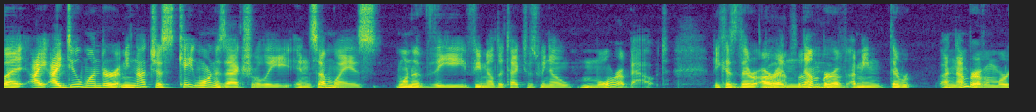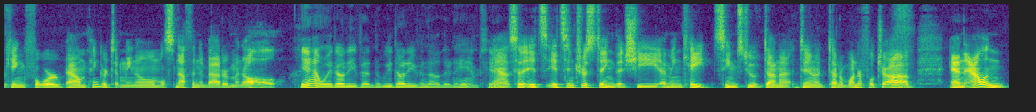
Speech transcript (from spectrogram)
but I, I do wonder. I mean, not just Kate Warne is actually, in some ways, one of the female detectives we know more about, because there are oh, a number of. I mean, there were a number of them working for Alan Pinkerton. We know almost nothing about them at all. Yeah, we don't even we don't even know their names. Yeah. yeah, so it's it's interesting that she. I mean, Kate seems to have done a done a, done a wonderful job, and Alan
